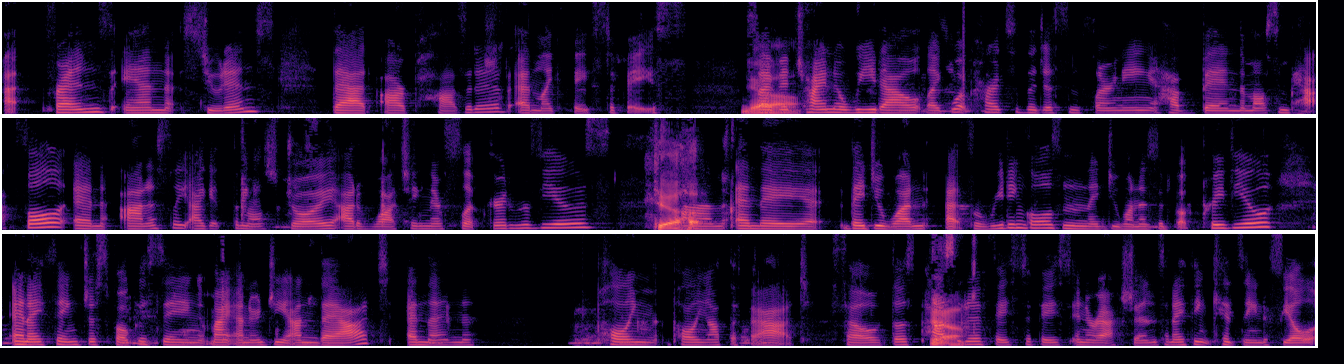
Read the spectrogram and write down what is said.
uh, friends and students that are positive and like face to face. So I've been trying to weed out like what parts of the distance learning have been the most impactful, and honestly, I get the most joy out of watching their Flipgrid reviews yeah. Um, and they they do one at, for reading goals and then they do one as a book preview. And I think just focusing my energy on that and then pulling pulling out the fat. So those positive face to face interactions. And I think kids need to feel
